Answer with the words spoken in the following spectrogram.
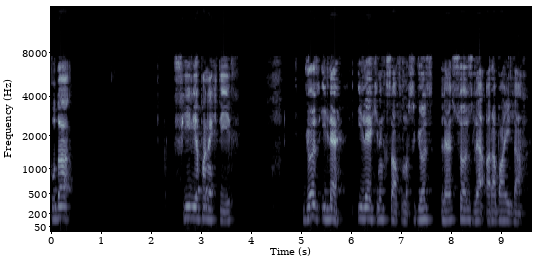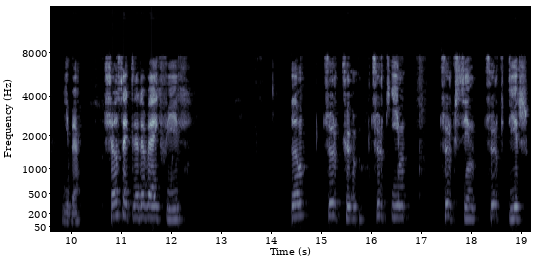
Bu da fiil yapan ek değil. Göz ile, ile ekinin kısaltılması. Gözle, sözle, arabayla gibi. Şahıs ekleri ve ek fiil. ım, Türküm, Türk'im, Türksin, Türk'dir,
